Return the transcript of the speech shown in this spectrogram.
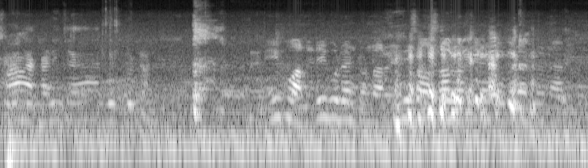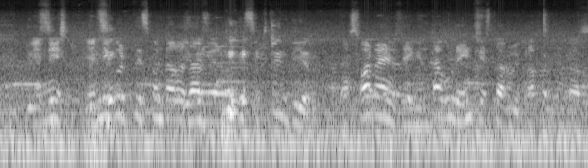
స్వామి అక్కడి నుంచి తీసుకుంటాను మీకు ఆల్రెడీ కూడా అంటున్నారు ఎన్ని సంవత్సరాలు అంటున్నారు? ఎన్ని ఎన్ని కూడా తీసుకుంటారు సార్ మీరు? Sixteenth year that's what I'm saying ఇంత కూడా ఏం చేస్తారు? ఇక్కడ పెట్టుకుంటారు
